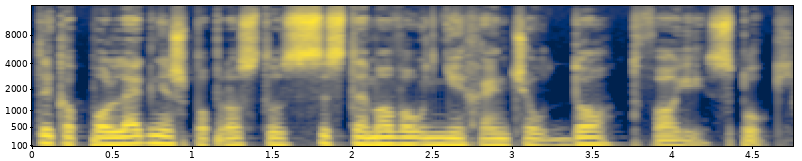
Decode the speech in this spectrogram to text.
tylko polegniesz po prostu z systemową niechęcią do twojej spółki.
